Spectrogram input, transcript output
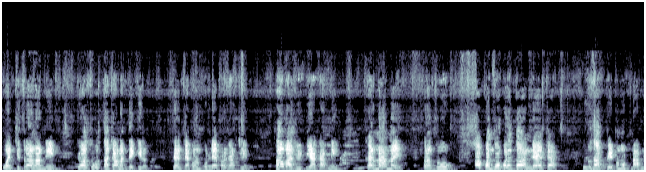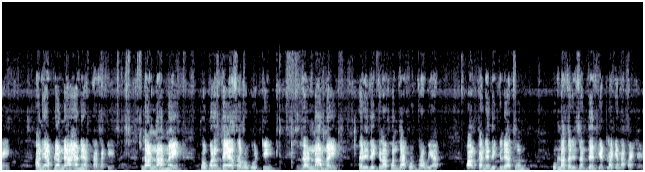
वंचित राहणार नाही किंवा संस्था चालक देखील त्यांच्याकडून कुठल्याही प्रकारची अवाजवी फी आकारणी करणार नाही. परंतु आपण जोपर्यंत अन्यायाच्या विरोधात पेटून उठणार नाही आणि आपल्या न्याय आणि हक्कासाठी लढणार नाही तोपर्यंत या सर्व गोष्टी घडणार नाही. तरी देखील आपण जागृत राहूया. पालकाने देखील यातून कुठला तरी संदेश घेतला गेला पाहिजे.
